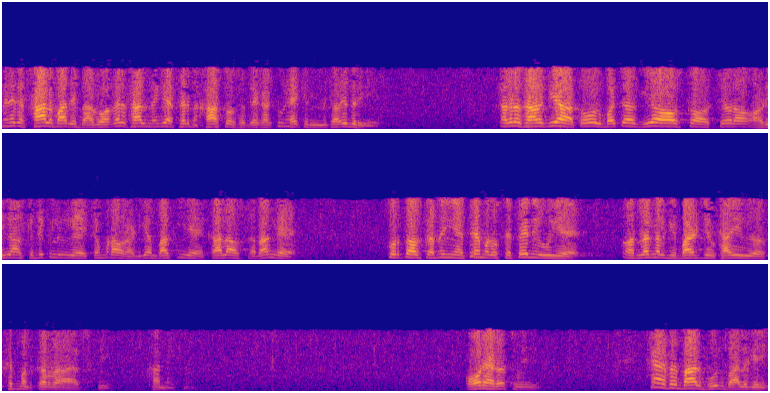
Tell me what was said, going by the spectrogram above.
میں نے کہا، سال بعد یہ بھاگو۔ اگلے سال میں گیا، پھر میں خاص طور سے دیکھا کہ ہے کہ نہیں؟ کہا، ادھر ہی ہے۔ اگلے سال گیا تو بچہ گیا، اس کا چہرہ، ہڈیاں اس کی نکلی ہوئی ہے، چمڑا اور ہڈیاں باقی ہے، کالا اس کا رنگ ہے، کرتا اس کا نہیں ہے تحمد اس سے پہنی ہوئی ہے۔ اور لنگل کی بالٹی اٹھائی ہوئی اور خدمت کر رہا ہے اس کی کھانے کی۔ اور حیرت ہوئی۔ خیر، پھر بات بھول بھال گئی۔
